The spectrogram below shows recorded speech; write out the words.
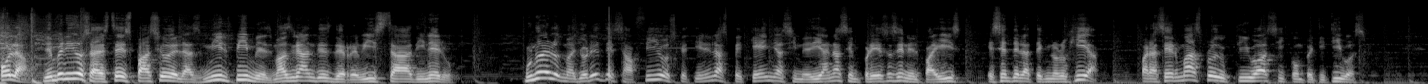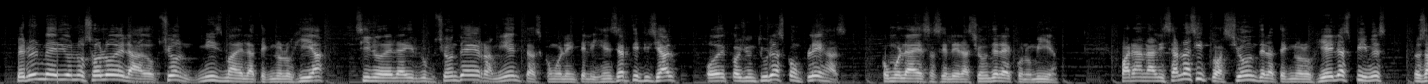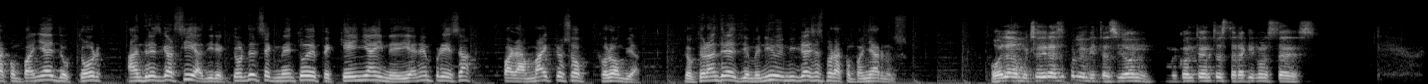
Hola, bienvenidos a este espacio de las mil pymes más grandes de revista Dinero. Uno de los mayores desafíos que tienen las pequeñas y medianas empresas en el país es el de la tecnología, para ser más productivas y competitivas. Pero en medio no solo de la adopción misma de la tecnología, sino de la irrupción de herramientas como la inteligencia artificial o de coyunturas complejas como la desaceleración de la economía. Para analizar la situación de la tecnología y las pymes, nos acompaña el doctor Andrés García, director del segmento de pequeña y mediana empresa para Microsoft Colombia. Doctor Andrés, bienvenido y mil gracias por acompañarnos. Hola, muchas gracias por la invitación. Muy contento de estar aquí con ustedes.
